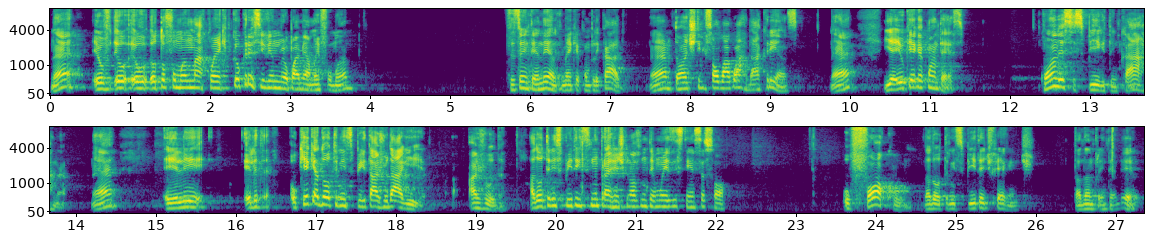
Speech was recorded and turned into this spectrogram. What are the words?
Né? Eu, eu, eu, eu tô fumando maconha aqui porque eu cresci vendo meu pai e minha mãe fumando. Vocês estão entendendo como é que é complicado? Né? Então a gente tem que salvaguardar a criança. Né? E aí o que, que acontece? Quando esse espírito encarna, né, ele ele, o que, que a doutrina espírita ajudaria? Ajuda. A doutrina espírita ensina para a gente que nós não temos uma existência só. O foco da doutrina espírita é diferente. Tá dando para entender?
